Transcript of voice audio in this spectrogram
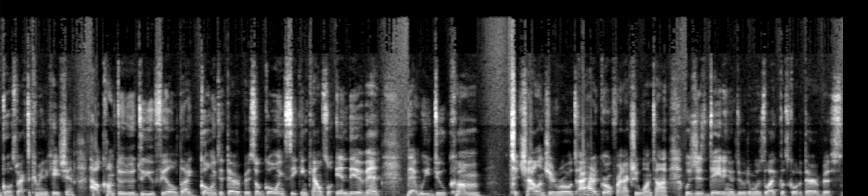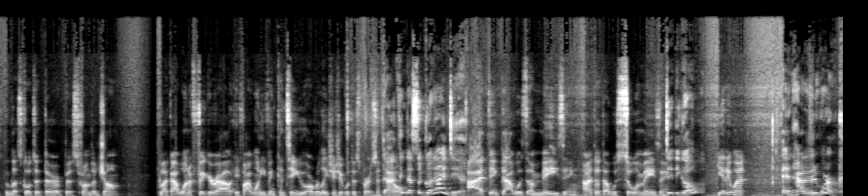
goes back to communication. How comfortable do you feel like going to therapists or going seeking counsel in the event that we do come to challenging roads. I had a girlfriend actually one time was just dating a dude and was like, "Let's go to therapist. Let's go to therapist from the jump." Like I want to figure out if I want to even continue a relationship with this person. I think all. that's a good idea. I think that was amazing. I thought that was so amazing. Did he go? yeah, they went. And how did it work?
